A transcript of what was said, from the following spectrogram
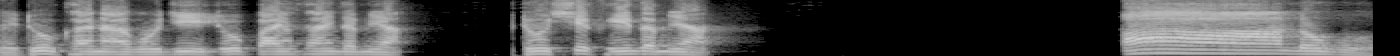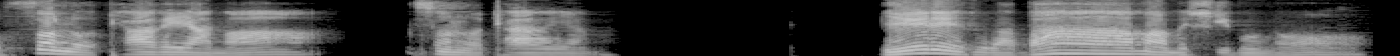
လေတို့ခန္ဓာကိုယ်ကြီးတို့ပိုင်ဆိုင်သမျှတို့ရှစ်ခင်းသမျှအားလုံးကိုစွန့်လွတ်ထားခဲ့ရမှာစွန့်လွတ်ထားခဲ့ရမှာရဲတယ်ဆိုတာဘာမှမရှိဘူးနော်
